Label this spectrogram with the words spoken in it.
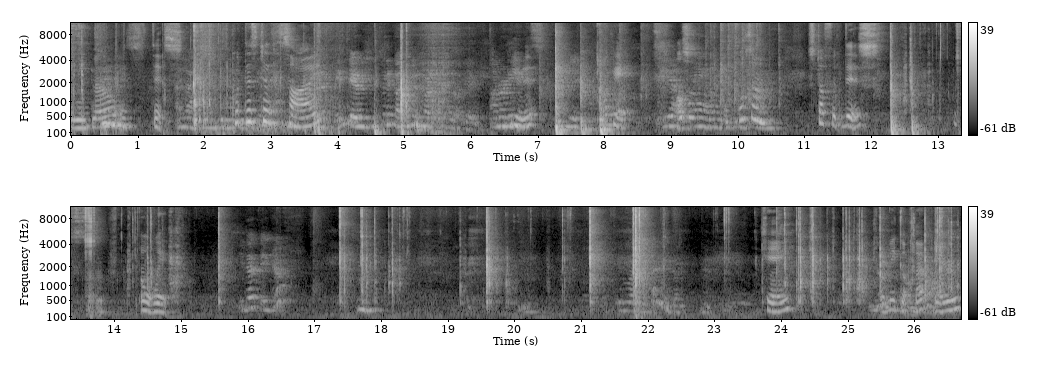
we need now is this. Put this to the side. Here it is. Okay. Also, I've some stuff with this. Oh wait. Okay. We got that in.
